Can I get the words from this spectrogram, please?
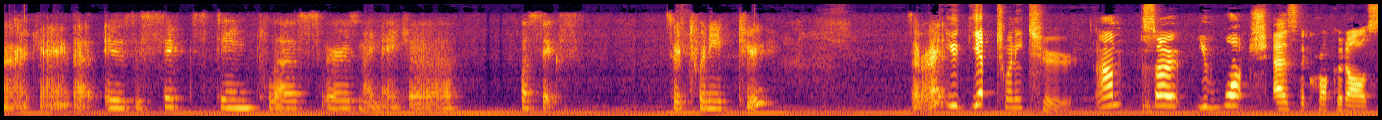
Okay, that is a 16 plus. Where is my major? Plus six. So 22. Is that right? You yep, twenty two. Um, so you watch as the crocodiles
